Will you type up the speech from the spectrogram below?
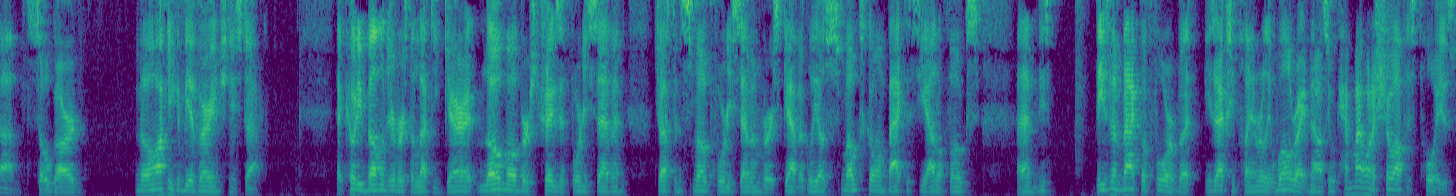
uh, Sogard. Milwaukee can be a very interesting stack. Got Cody Bellinger versus the lefty Garrett. Lomo versus Triggs at 47. Justin Smoak 47 versus Gaviglio. Smoak's going back to Seattle, folks. And these He's been back before, but he's actually playing really well right now, so he might want to show off his toys.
